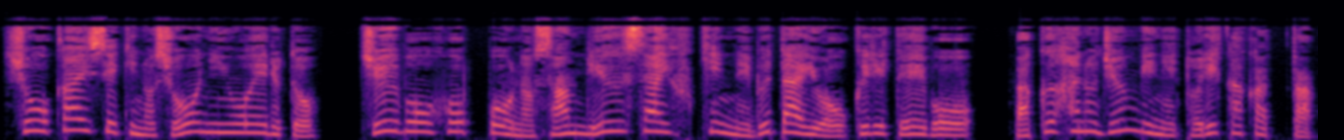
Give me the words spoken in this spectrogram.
小解析の承認を得ると、中房北方の三流祭付近に部隊を送り堤防、爆破の準備に取り掛かった。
